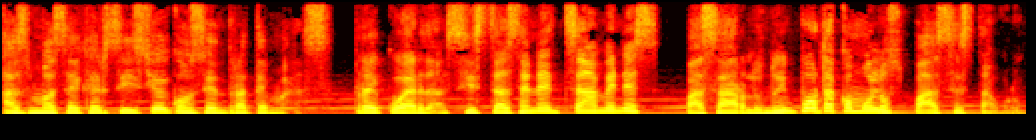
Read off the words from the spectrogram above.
haz más ejercicio y concéntrate más. Recuerda, si estás en exámenes, pasarlos, no importa cómo los pases, Tauro,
